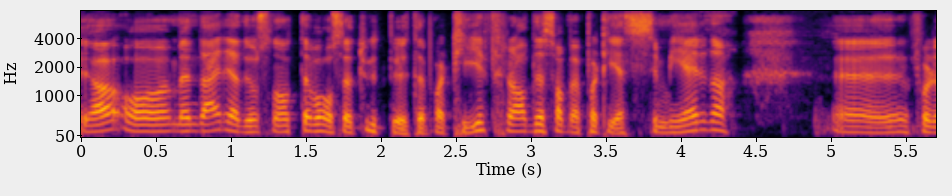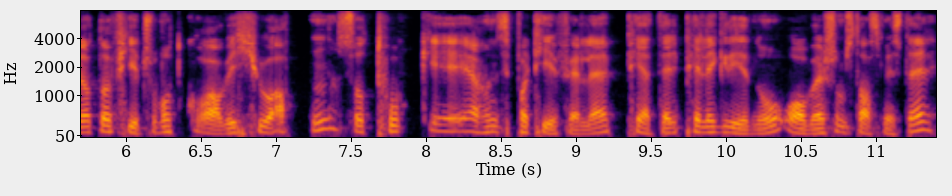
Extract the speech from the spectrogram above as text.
Ja, og, men der er det jo sånn at det var også et utbryterparti fra det samme partiet Smer. da. Eh, fordi at når Fico måtte gå av i 2018, så tok eh, hans partifelle Peter Pellegrino over som statsminister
